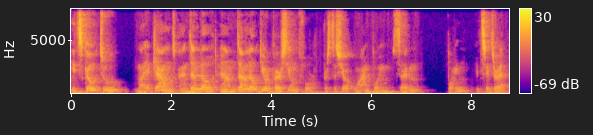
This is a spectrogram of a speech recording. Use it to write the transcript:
is go to my account and download and download your version for PrestaShop 1.7 etc.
